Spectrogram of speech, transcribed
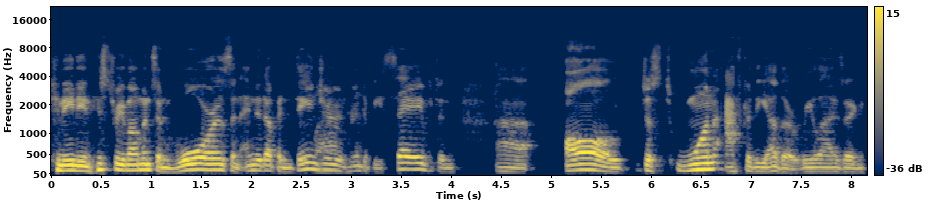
Canadian history moments and wars, and ended up in danger wow. and had to be saved, and uh, all just one after the other, realizing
